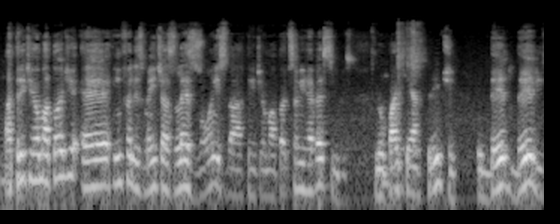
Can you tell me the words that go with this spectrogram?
Hum. Artrite reumatoide é, infelizmente, as lesões da artrite reumatoide são irreversíveis. Meu pai tem artrite o dedo dele,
